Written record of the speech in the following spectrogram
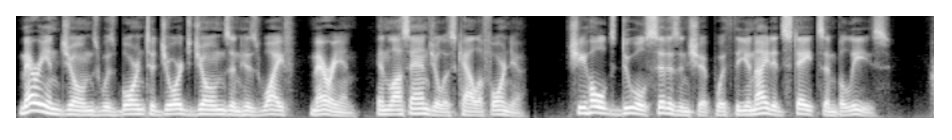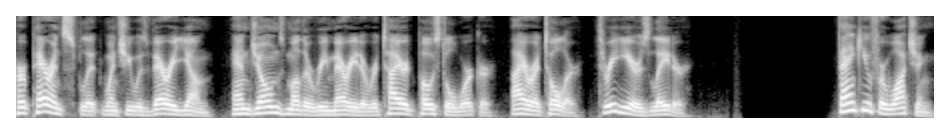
Marion Jones was born to George Jones and his wife, Marion, in Los Angeles, California. She holds dual citizenship with the United States and Belize. Her parents split when she was very young, and Jones' mother remarried a retired postal worker, Ira Toller, three years later. Thank you for watching.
